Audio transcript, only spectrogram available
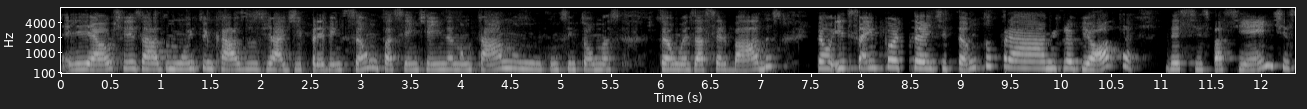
Ele é utilizado muito em casos já de prevenção, o paciente ainda não está com sintomas tão exacerbados então, isso é importante tanto para a microbiota desses pacientes,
